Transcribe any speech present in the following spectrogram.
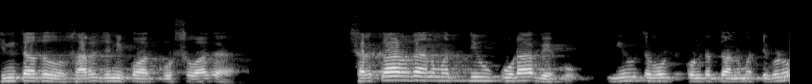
ಇಂಥದ್ದು ಸಾರ್ವಜನಿಕವಾಗಿ ಕೂಡಿಸುವಾಗ ಸರ್ಕಾರದ ಅನುಮತಿಯೂ ಕೂಡ ಬೇಕು. ನೀವು ತೆಗೆದುಕೊಂಡದ್ದು ಅನುಮತಿಗಳು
